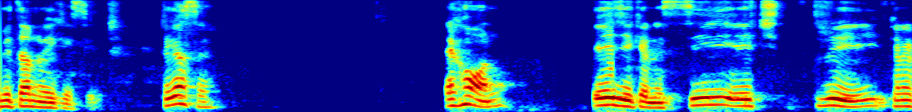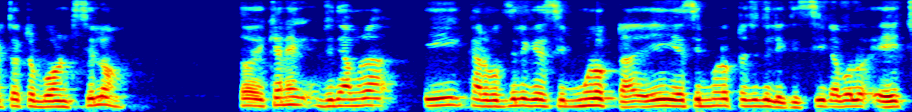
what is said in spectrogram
মিথানোইক অ্যাসিড। ঠিক আছে? এখন, এই যে এখানে সি এইচ থ্রি এখানে তো একটা বন্ড ছিল। তো এখানে যদি আমরা এই কার্বক্সিলিক অ্যাসিড মূলকটা, এই অ্যাসিড মূলকটা যদি লিখি সি ডাবল এইচ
